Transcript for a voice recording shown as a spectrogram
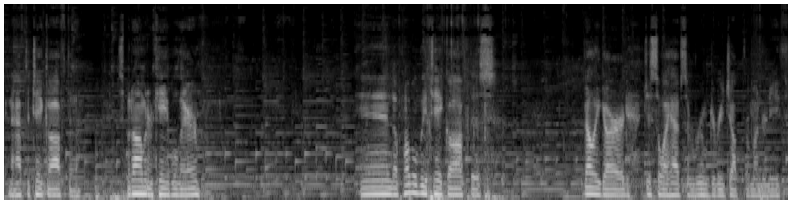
gonna have to take off the speedometer cable there. And I'll probably take off this belly guard just so I have some room to reach up from underneath.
